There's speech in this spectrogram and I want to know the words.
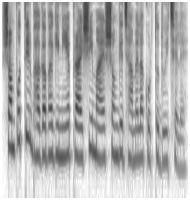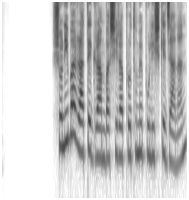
সম্পত্তির ভাগাভাগি নিয়ে প্রায়শই মায়ের সঙ্গে ঝামেলা করত দুই ছেলে। শনিবার রাতে গ্রামবাসীরা প্রথমে পুলিশকে জানান,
